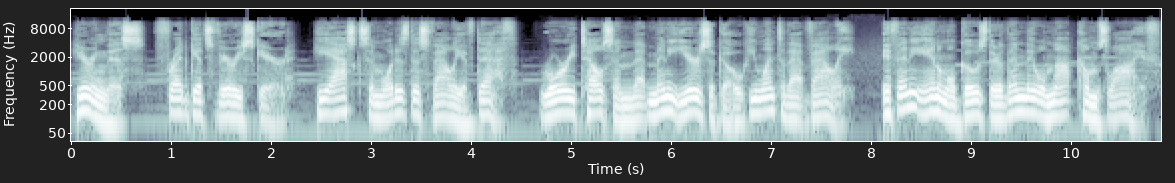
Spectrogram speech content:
Hearing this, Fred gets very scared. He asks him what is this Valley of Death. Rory tells him that many years ago he went to that valley, if any animal goes there then they will not comes live.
